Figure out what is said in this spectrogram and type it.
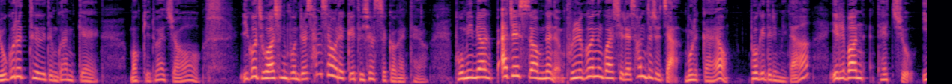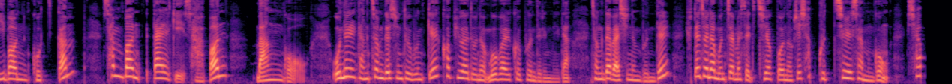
요구르트 등과 함께 먹기도 하죠. 이거 좋아하시는 분들 3, 4월에 꽤 드셨을 것 같아요. 봄이면 빠질 수 없는 붉은 과실의 선두주자 뭘까요? 보기 드립니다. 1번 대추, 2번 곶감, 3번 딸기, 4번 망고. 오늘 당첨되신 두 분께 커피와 도넛 모바일 쿠폰 드립니다. 정답 아시는 분들 휴대전화 문자 메시지 지역번호 없이 샵 9730, 샵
